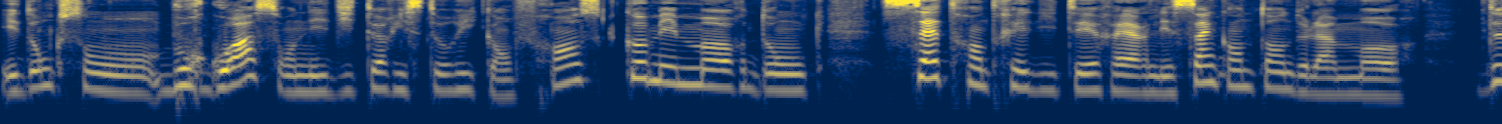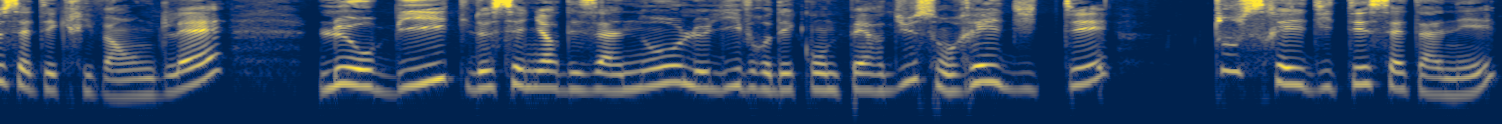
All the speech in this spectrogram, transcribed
Et donc son Bourgois, son éditeur historique en France, commémore donc cette rentrée littéraire, les 50 ans de la mort de cet écrivain anglais. Le Hobbit, Le Seigneur des Anneaux, Le Livre des Contes perdus sont réédités, tous réédités cette année.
